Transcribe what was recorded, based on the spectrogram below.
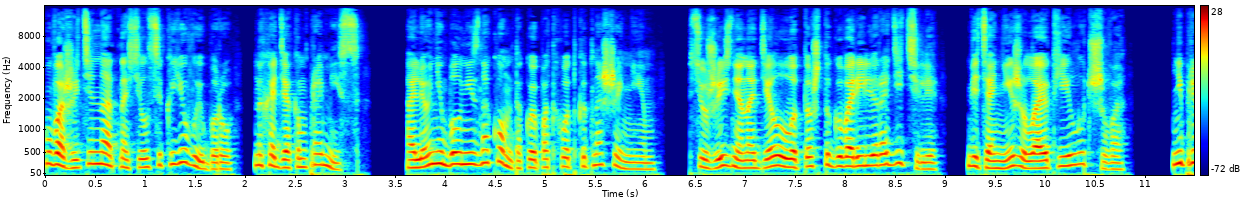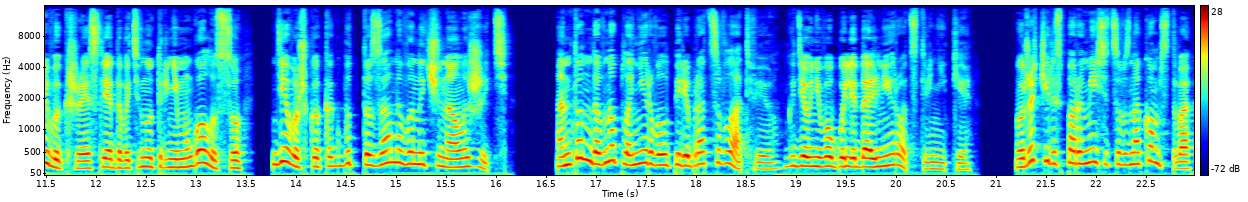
уважительно относился к ее выбору, находя компромисс. Алене был незнаком такой подход к отношениям. Всю жизнь она делала то, что говорили родители, ведь они желают ей лучшего. Не привыкшая следовать внутреннему голосу, девушка как будто заново начинала жить. Антон давно планировал перебраться в Латвию, где у него были дальние родственники. Уже через пару месяцев знакомства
